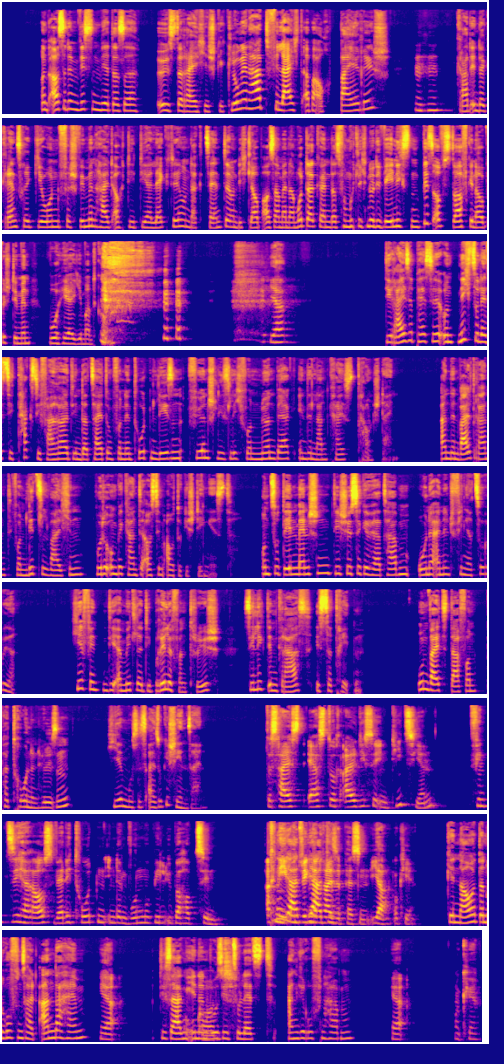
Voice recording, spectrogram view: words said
Und außerdem wissen wir, dass er österreichisch geklungen hat, vielleicht aber auch bayerisch. Mhm. Gerade in der Grenzregion verschwimmen halt auch die Dialekte und Akzente und ich glaube, außer meiner Mutter können das vermutlich nur die wenigsten bis aufs Dorf genau bestimmen, woher jemand kommt. ja. Die Reisepässe und nicht zuletzt die Taxifahrer, die in der Zeitung von den Toten lesen, führen schließlich von Nürnberg in den Landkreis Traunstein. An den Waldrand von Litzelwalchen, wo der Unbekannte aus dem Auto gestiegen ist und zu den Menschen, die Schüsse gehört haben, ohne einen Finger zu rühren. Hier finden die Ermittler die Brille von Trüsch, sie liegt im Gras, ist zertreten. Unweit davon Patronenhülsen, hier muss es also geschehen sein. Das heißt, erst durch all diese Indizien finden sie heraus, wer die Toten in dem Wohnmobil überhaupt sind. Ach nee, ja, und wegen ja, den Reisepässen. Ja, okay. Genau, dann rufen sie halt an daheim. Ja. Die sagen ihnen, Gott. wo sie zuletzt angerufen haben. Ja. Okay.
